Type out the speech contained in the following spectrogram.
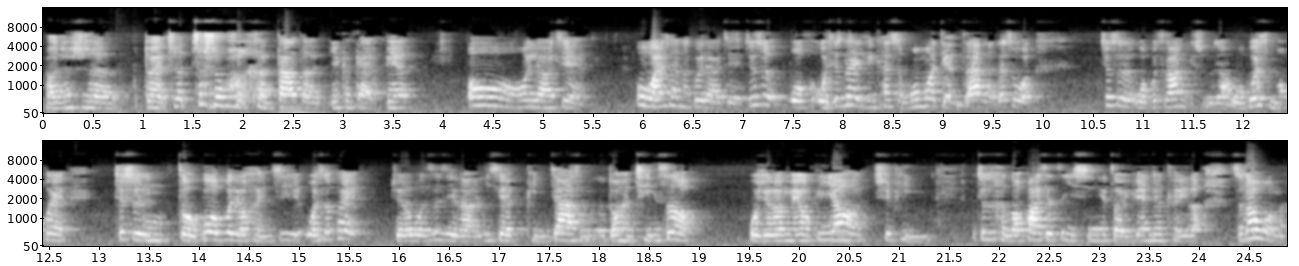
然后就是，对，这这是我很大的一个改变。哦，我了解，我完全能够了解，就是我我现在已经开始默默点赞了，但是我。就是我不知道你是不是这样，我为什么会就是走过不留痕迹？我是会觉得我自己的一些评价什么的都很青涩，我觉得没有必要去评，就是很多话在自己心里走一遍就可以了。直到我们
